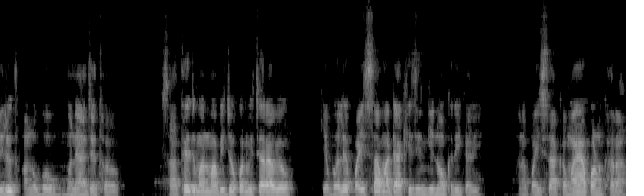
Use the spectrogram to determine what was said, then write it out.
વિરુદ્ધ અનુભવ મને આજે થયો. સાથે જ મનમાં બીજો પણ વિચાર આવ્યો કે ભલે પૈસા માટે આખી જિંદગી નોકરી કરી અને પૈસા કમાયા પણ ખરા,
